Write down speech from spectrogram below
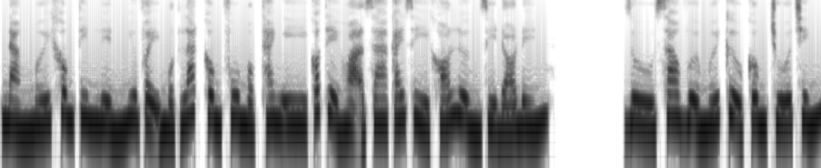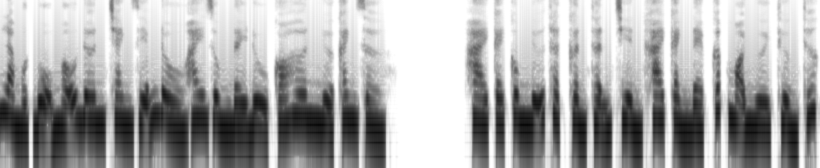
nàng mới không tin liền như vậy một lát công phu Mộc Thanh Y có thể họa ra cái gì khó lường gì đó đến. Dù sao vừa mới cửu công chúa chính là một bộ mẫu đơn tranh diễm đồ hay dùng đầy đủ có hơn nửa canh giờ. Hai cái cung nữ thật cẩn thận triển khai cảnh đẹp cấp mọi người thưởng thức.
